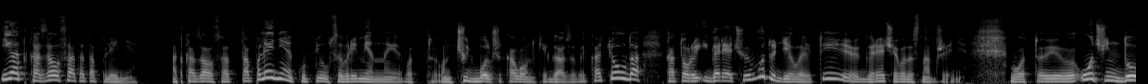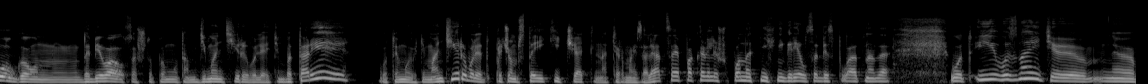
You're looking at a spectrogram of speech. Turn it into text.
и отказался от отопления отказался от отопления, купил современный, вот он чуть больше колонки газовый котел, да, который и горячую воду делает, и горячее водоснабжение. Вот. И очень долго он добивался, чтобы ему там демонтировали эти батареи, вот ему их демонтировали, причем стояки тщательно термоизоляция покрыли, чтобы он от них не грелся бесплатно. Да. Вот. И вы знаете, э,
